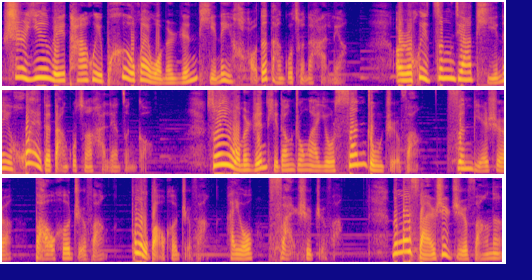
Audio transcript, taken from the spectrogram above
是因为它会破坏我们人体内好的胆固醇的含量，而会增加体内坏的胆固醇含量增高。所以，我们人体当中啊，有三种脂肪，分别是饱和脂肪、不饱和脂肪。还有反式脂肪，那么反式脂肪呢？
